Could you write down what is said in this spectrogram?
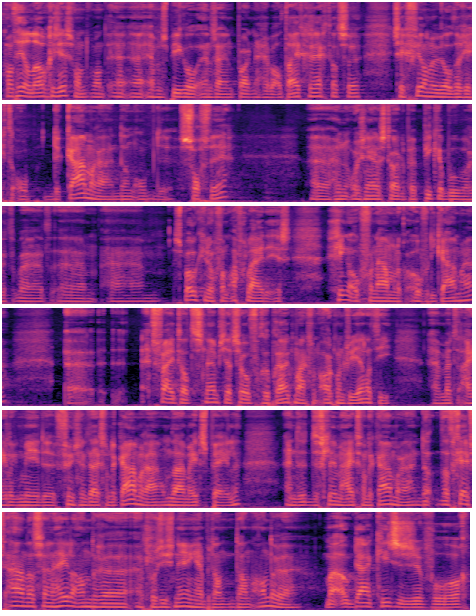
Wat heel logisch is, want, want Evan Spiegel en zijn partner hebben altijd gezegd dat ze zich veel meer wilden richten op de camera dan op de software. Uh, hun originele start-up bij Peekaboo, waar het, waar het um, um, spookje nog van afgeleiden is, ging ook voornamelijk over die camera. Uh, het feit dat Snapchat zoveel gebruik maakt van augmented reality, uh, met eigenlijk meer de functionaliteit van de camera om daarmee te spelen en de, de slimheid van de camera, dat, dat geeft aan dat ze een hele andere positionering hebben dan, dan andere. Maar ook daar kiezen ze voor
